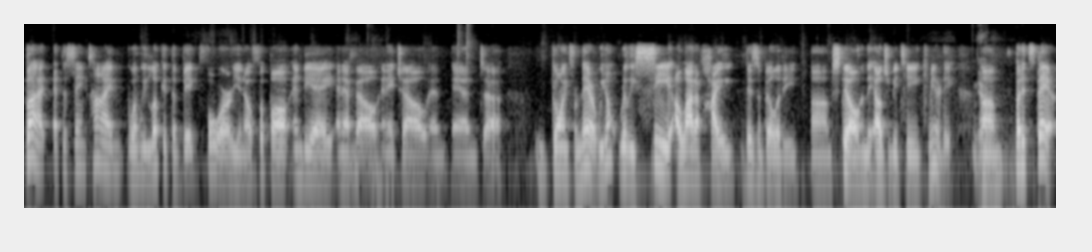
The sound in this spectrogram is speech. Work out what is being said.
But at the same time, when we look at the big four, you know, football, NBA, NFL, NHL, and and uh, going from there, we don't really see a lot of high visibility um, still in the LGBT community. Yeah. Um, but it's there.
